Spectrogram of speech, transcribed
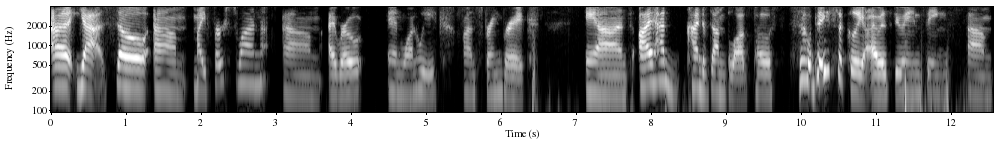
Uh, yeah. So um, my first one um, I wrote in one week on spring break and I had kind of done blog posts. So basically, I was doing things, um,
